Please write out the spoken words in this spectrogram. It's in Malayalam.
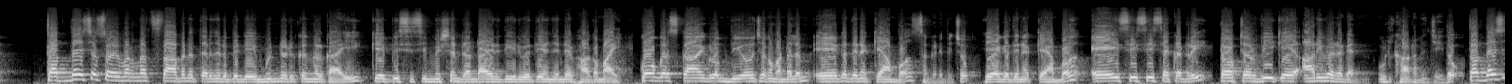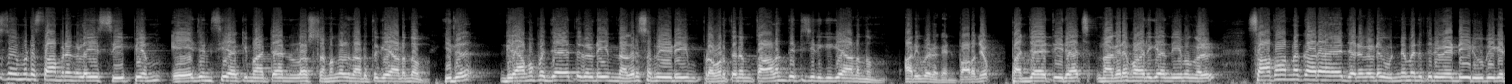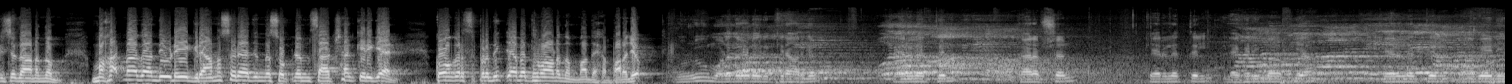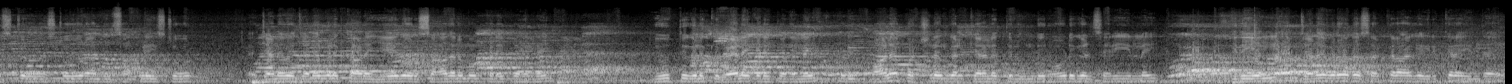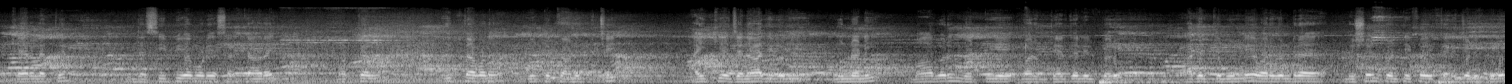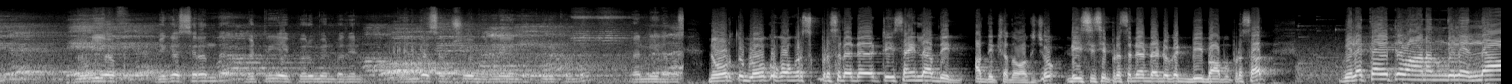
തദ്ദേശ സ്വയംഭരണ സ്ഥാപന തെരഞ്ഞെടുപ്പിന്റെ മുന്നൊരുക്കങ്ങൾക്കായി K P C C mission രണ്ടായിരത്തി ഇരുപത്തിയഞ്ചിന്റെ ഭാഗമായി കോൺഗ്രസ് കായംകുളം നിയോജക മണ്ഡലം ഏകദിന ക്യാമ്പ് സംഘടിപ്പിച്ചു. ഏകദിന camp A secretary doctor V K Arivazhagan ഉദ്ഘാടനം ചെയ്തു. തദ്ദേശ സ്വയംഭരണ സ്ഥാപനങ്ങളെ സി ഏജൻസിയാക്കി മാറ്റാനുള്ള ശ്രമങ്ങൾ നടത്തുകയാണെന്നും ഇത് ഗ്രാമപഞ്ചായത്തുകളുടെയും നഗരസഭയുടെയും പ്രവർത്തനം താളം തെറ്റിച്ചിരിക്കുകയാണെന്നും അറിവഴകൻ പറഞ്ഞു. പഞ്ചായത്തി രാജ് നഗരപാലിക നിയമങ്ങൾ സാധാരണക്കാരായ ജനങ്ങളുടെ ഉന്നമനത്തിനു വേണ്ടി രൂപീകരിച്ചതാണെന്നും മഹാത്മാഗാന്ധിയുടെ ഗ്രാമസ്വരാജ് എന്ന സ്വപ്നം സാക്ഷാത്കരിക്കാൻ കോൺഗ്രസ് പ്രതിജ്ഞാബദ്ധമാണെന്നും അദ്ദേഹം പറഞ്ഞു. കേരളത്തിൽ കറപ്ഷൻ കേരളത്തിൽ ലഹരി മാഫിയ കേരളത്തിൽ Maveli store store and supply store ஜனவ ஜன ஜனங்களுக்கான ஏதோ ஒரு சாதனமும் கிடைப்பதில்லை. யூத்துகளுக்கு வேலை கிடைப்பதில்லை. இப்படி பல பிரச்சனைகள் கேரளத்தில் உண்டு. ரோடுகள் சரியில்லை. இது எல்லாம் ஜனவிரோத சர்க்காராக இருக்கிற இந்த கேரளத்தில் இந்த சிபிஎம் உடைய சர்க்காரை மக்கள் இத்தவணை வீட்டுக்கு அனுப்பிச்சு ஐக்கிய ஜனாதிபதி முன்னணி மாபெரும் வெற்றியை வரும் தேர்தலில் பெறும். அதற்கு முன்னே வருகின்ற மிஷன் டுவெண்ட்டி ஃபைவ் தெரிஞ்செடுப்பிலும் யூடிஎஃப் மிக சிறந்த வெற்றியை பெறும் என்பதில் எந்த சம்சயம் இல்லை என்று கூறிக்கொண்டு நன்றி நமஸ்காரம் north block Congress president T Zainulabdeen അധ്യക്ഷത വഹിച്ചു D C C president advocate B Babu Prasad വിലക്കയറ്റമാണെങ്കിൽ എല്ലാ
